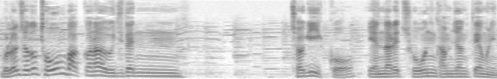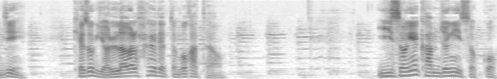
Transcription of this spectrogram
물론 저도 도움받거나 의지된 적이 있고 옛날에 좋은 감정 때문인지 계속 연락을 하게 됐던 것 같아요. 이성의 감정이 있었고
